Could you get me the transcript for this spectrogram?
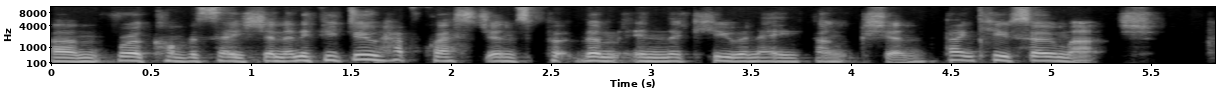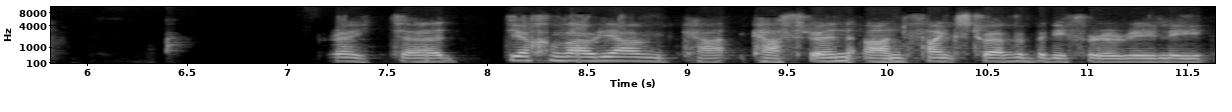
um, for a conversation. And if you do have questions, put them in the Q&A function. Thank you so much. Great. Uh, diolch yn fawr iawn, Catherine, and thanks to everybody for a really,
